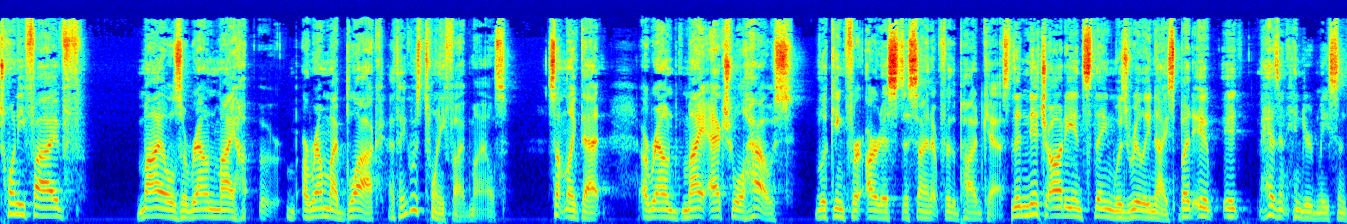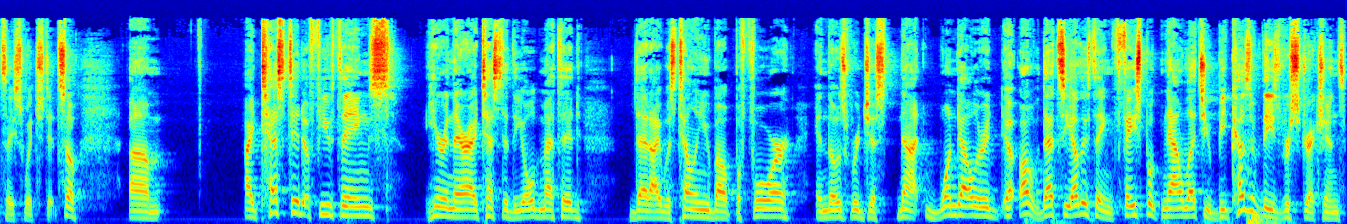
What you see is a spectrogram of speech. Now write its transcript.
twenty five miles around my uh, around my block. I think it was twenty five miles, something like that, around my actual house looking for artists to sign up for the podcast. The niche audience thing was really nice, but it, it hasn't hindered me since they switched it. So, um, I tested a few things here and there. I tested the old method that I was telling you about before, and those were just not one dollar. Oh, that's the other thing. Facebook now lets you, because of these restrictions,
